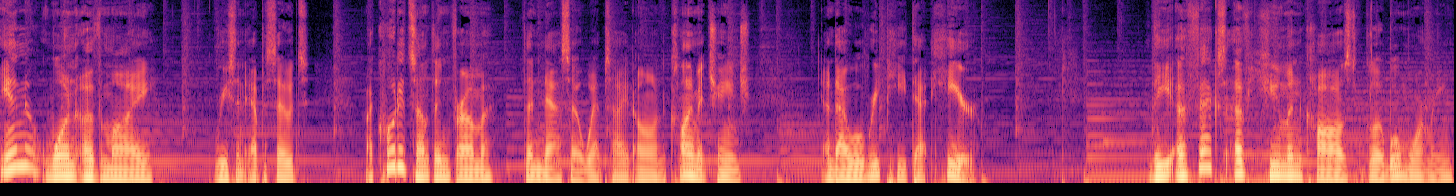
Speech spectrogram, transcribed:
In one of my recent episodes, I quoted something from the NASA website on climate change, and I will repeat that here. The effects of human caused global warming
